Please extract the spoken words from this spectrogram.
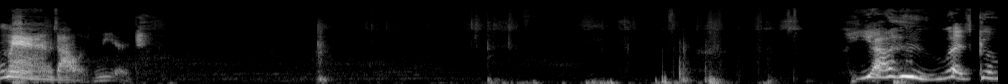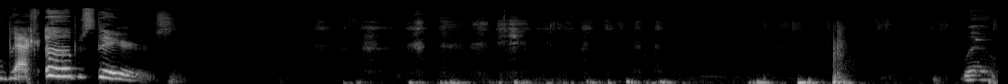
Man, that was weird. Yahoo! Let's go back upstairs. Well.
